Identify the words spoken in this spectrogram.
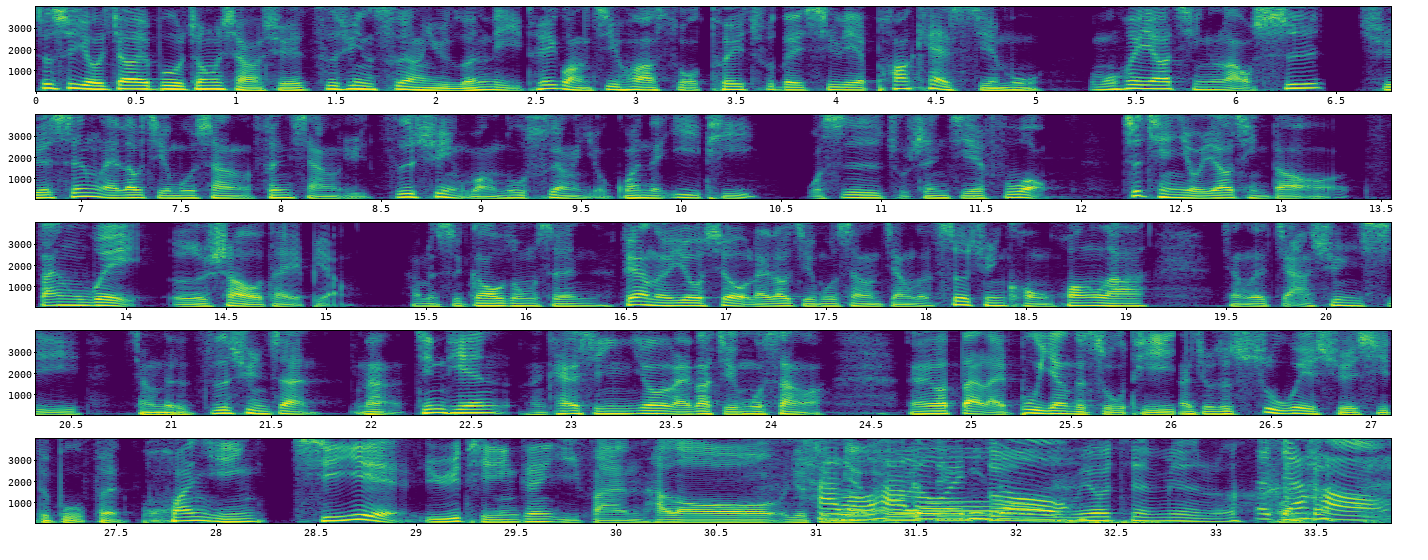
这是由教育部中小学资讯素养与伦理推广计划所推出的一系列 Podcast 节目。我们会邀请老师、学生来到节目上分享与资讯网络素养有关的议题。我是主持人杰夫哦。之前有邀请到三位儿少代表。他们是高中生，非常的优秀，来到节目上讲了社群恐慌啦，讲了假讯息，讲了资讯战。那今天很开心又来到节目上了，那要带来不一样的主题，那就是数位学习的部分。欢迎七叶、于婷跟以凡，Hello，又见面了，Hello, 各位听众，我们又见面了，大家好。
